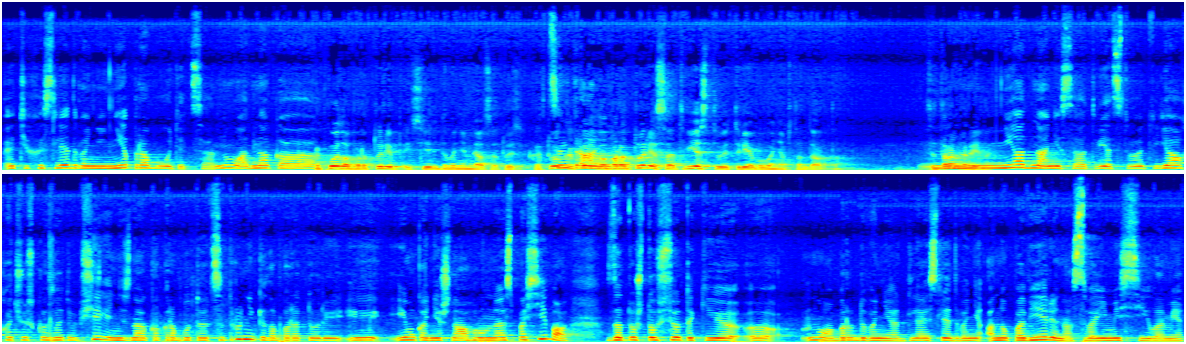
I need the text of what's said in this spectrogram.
этих исследований не проводится. Ну, однако... Какой лаборатории исследования мяса? То есть какой, какая лаборатория соответствует требованиям стандарта? Центральный рынок. Ни одна не соответствует. Я хочу сказать вообще, я не знаю, как работают сотрудники лаборатории, и им, конечно, огромное спасибо за то, что все-таки ну, оборудование для исследований, оно поверено своими силами.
